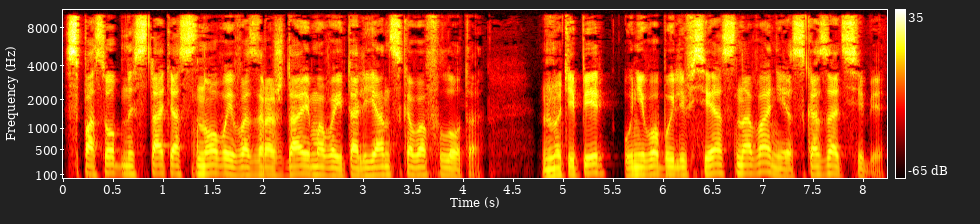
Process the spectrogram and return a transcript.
способны стать основой возрождаемого итальянского флота. Но теперь у него были все основания сказать себе,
